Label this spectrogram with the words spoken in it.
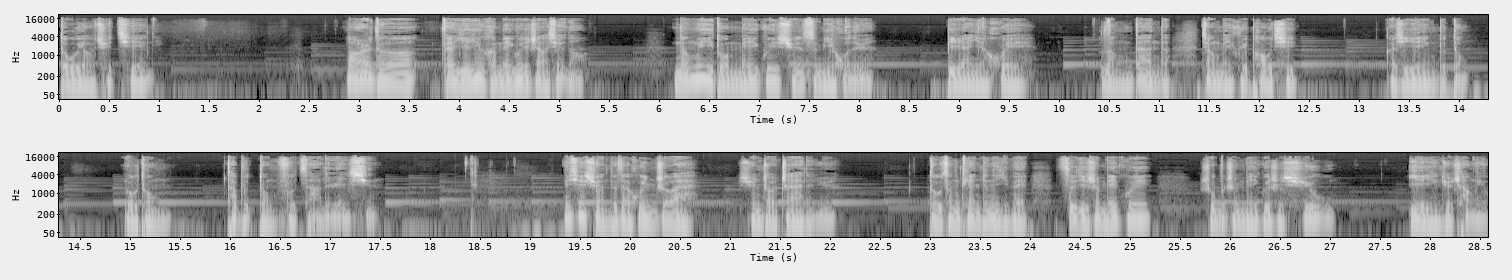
都要去接你。王尔德在《夜莺和玫瑰》里这样写道：“能为一朵玫瑰寻死觅活的人，必然也会。”冷淡的将玫瑰抛弃，可惜夜莺不懂，如同他不懂复杂的人心。那些选择在婚姻之外寻找真爱的女人，都曾天真的以为自己是玫瑰，殊不知玫瑰是虚无，夜莺却常有。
